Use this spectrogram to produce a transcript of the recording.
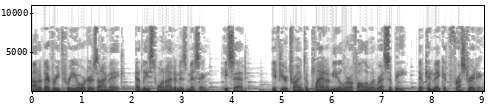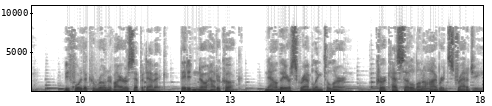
Out of every three orders I make, at least one item is missing, he said. If you're trying to plan a meal or a follow a recipe, that can make it frustrating. Before the coronavirus epidemic, they didn't know how to cook. Now they are scrambling to learn. Kirk has settled on a hybrid strategy,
